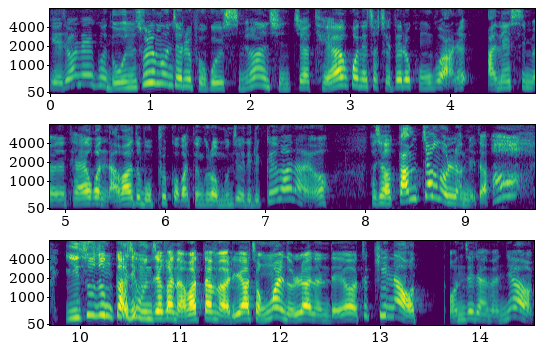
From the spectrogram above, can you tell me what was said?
예전에 그 논술 문제를 보고 있으면 진짜 대학원에서 제대로 공부 안, 해, 안 했으면 대학원 나와도 못 풀 것 같은 그런 문제들이 꽤 많아요. 제가 깜짝 놀랍니다. 헉, 이 수준까지 문제가 나왔단 말이야. 정말 놀라는데요. 특히나 어, 언제냐면요.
